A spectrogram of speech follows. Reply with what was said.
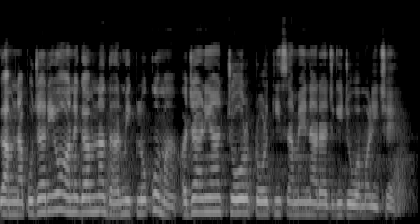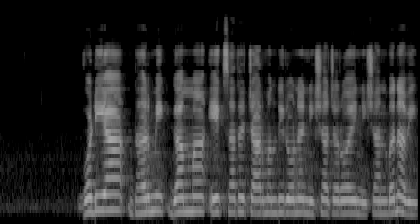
ગામના પૂજારીઓ અને ગામના ધાર્મિક લોકોમાં અજાણ્યા ચોર ટોળકી સામે નારાજગી જોવા મળી છે. વડિયા ધાર્મિક ગામમાં એક સાથે ચાર મંદિરોને નિશાચરોએ નિશાન બનાવી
